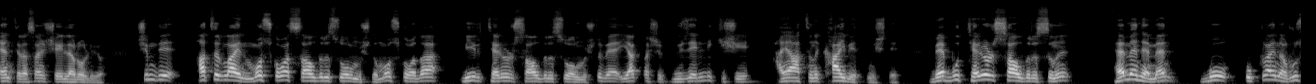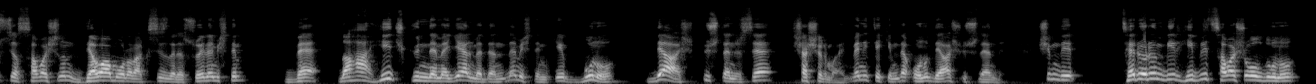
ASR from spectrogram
enteresan şeyler oluyor. Şimdi hatırlayın Moskova saldırısı olmuştu. Moskova'da bir terör saldırısı olmuştu ve yaklaşık 150 kişi hayatını kaybetmişti. Ve bu terör saldırısını hemen hemen bu Ukrayna-Rusya savaşının devamı olarak sizlere söylemiştim. Ve daha hiç gündeme gelmeden demiştim ki bunu DAEŞ üstlenirse şaşırmayın. Ve nitekim de onu DAEŞ üstlendi. Şimdi terörün bir hibrit savaş olduğunu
